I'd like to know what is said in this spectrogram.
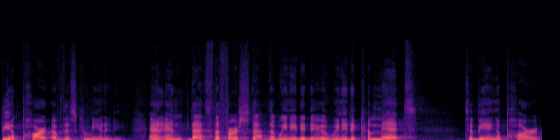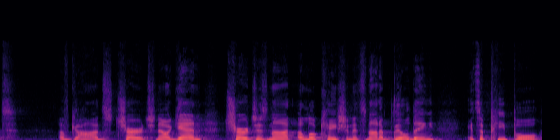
be a part of this community. And, and that's the first step that we need to do. We need to commit to being a part of God's church. Now, again, church is not a location, it's not a building. It's a people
